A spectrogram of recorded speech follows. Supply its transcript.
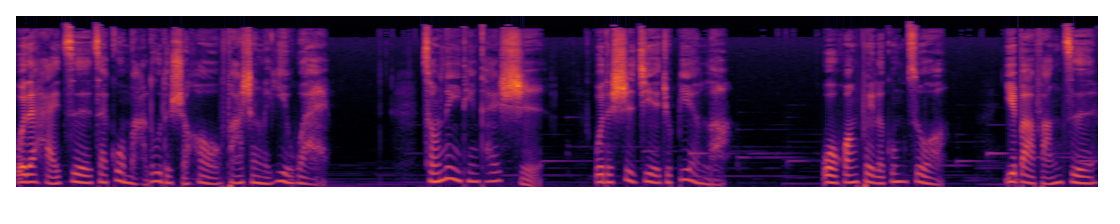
我的孩子在过马路的时候发生了意外。从那一天开始，我的世界就变了。我荒废了工作，也把房子、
